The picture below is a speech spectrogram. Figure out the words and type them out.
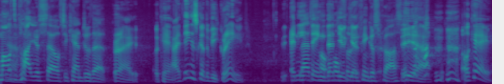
multiply yeah. yourself. You can't do that. Right. Okay. I think it's going to be great. Anything that you get. Fingers crossed. yeah. okay.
